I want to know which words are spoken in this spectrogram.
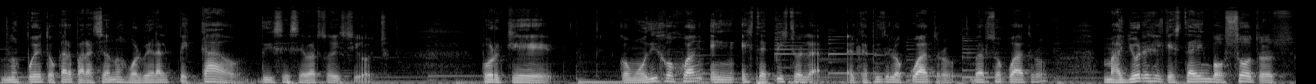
nos puede tocar para hacernos volver al pecado, dice ese verso 18. Porque, como dijo Juan en esta epístola, el capítulo 4, verso 4, mayor es el que está en vosotros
